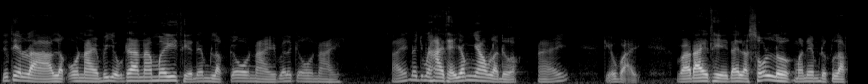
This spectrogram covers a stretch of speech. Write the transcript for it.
Tiếp theo là lật ô này, ví dụ ra Nami thì anh em lật cái ô này với cái ô này. Đấy, nói chung là hai thẻ giống nhau là được. Đấy, kiểu vậy. Và đây thì đây là số lượt mà anh em được lật,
